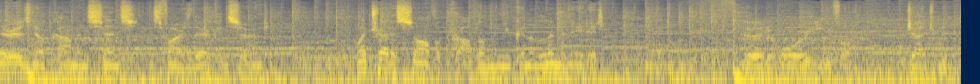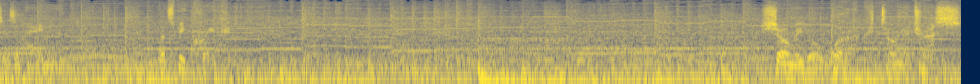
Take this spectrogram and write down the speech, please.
There is no common sense as far as they're concerned. Why try to solve a problem when you can eliminate it? Good or evil, judgment is at hand. Let's be quick. Show me your work, Tonatrus.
